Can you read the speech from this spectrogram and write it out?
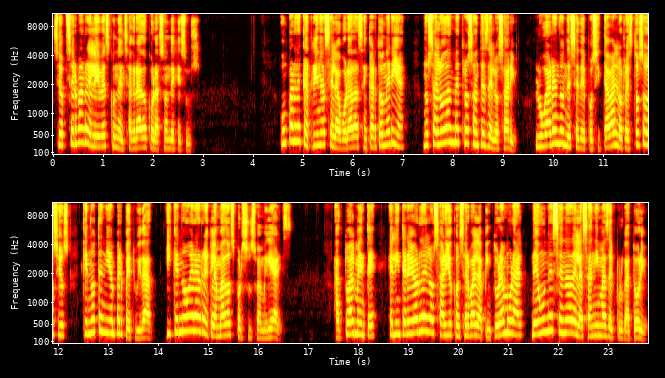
se observan relieves con el Sagrado Corazón de Jesús. Un par de catrinas elaboradas en cartonería nos saludan metros antes del osario, lugar en donde se depositaban los restos óseos que no tenían perpetuidad y que no eran reclamados por sus familiares. Actualmente, el interior del osario conserva la pintura mural de una escena de las ánimas del purgatorio,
